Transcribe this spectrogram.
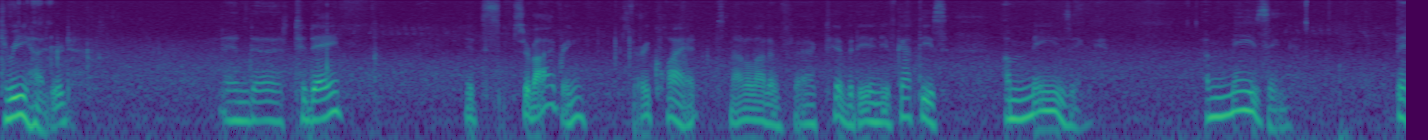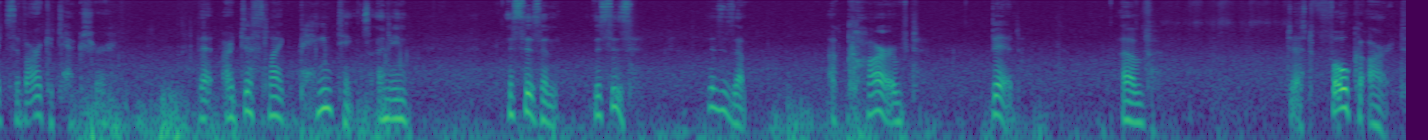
300. And uh, today, it's surviving. It's very quiet. It's not a lot of activity. And you've got these amazing, amazing bits of architecture that are just like paintings. I mean, this isn't, this is, this is a, a carved bit of just folk art.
